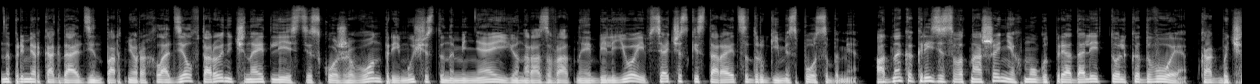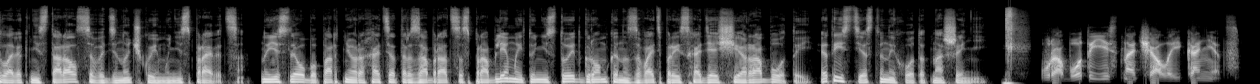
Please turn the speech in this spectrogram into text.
Например, когда один партнер охладел, второй начинает лезть из кожи вон, преимущественно меняя ее на развратное белье и всячески старается другими способами. Однако кризис в отношениях могут преодолеть только двое. Как бы человек ни старался, в одиночку ему не справиться. Но если оба партнера хотят разобраться с проблемой, то не стоит громко называть происходящее работой. Это естественный ход отношений. У работы есть начало и конец.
